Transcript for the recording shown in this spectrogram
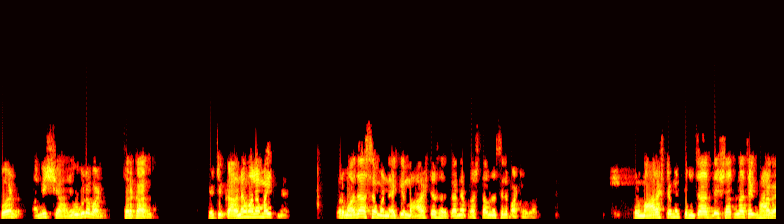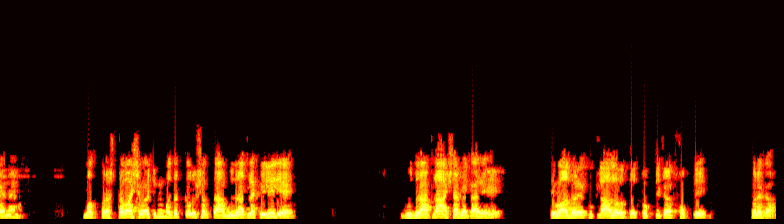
पण अमित शहाने उघडं पाडलं. सरकारला याची कारणं मला माहीत नाही. तर माझं असं म्हणणं आहे की महाराष्ट्र सरकारने प्रस्ताव नसेल पाठवला. पण महाराष्ट्र म्हणजे तुमच्या देशातलाच एक भाग आहे ना. मग प्रस्तावाशिवाय तुम्ही मदत करू शकता. गुजरातला केलेली आहे. गुजरातला अशा प्रकारे ते वादळ कुठलं आलं होतं काय फोकते बरं का?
